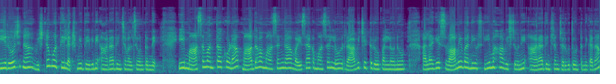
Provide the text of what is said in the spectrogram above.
ఈ రోజున విష్ణుమూర్తి లక్ష్మీదేవిని ఆరాధించవలసి ఉంటుంది. ఈ మాసం అంతా కూడా మాధవ మాసంగా వైశాఖ మాసంలో రావి చెట్టు రూపంలోనూ అలాగే స్వామివారిని శ్రీ మహావిష్ణువుని ఆరాధించడం జరుగుతూ ఉంటుంది కదా.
